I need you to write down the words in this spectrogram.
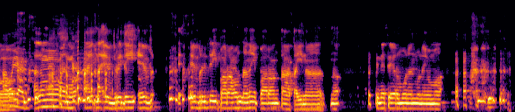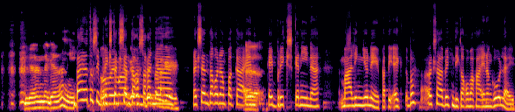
Oo. Ako yan. Alam mo yung ano, kahit na everyday, every, everyday parang ano eh, parang tatay na, na tinetermonan mo na yung mga ganun na ganun eh. Paano to si Oh, Bricks? mga Nagsend ako sa kanya. talaga eh. Nagsend ako ng pagkain Uh, kay Bricks kanina. Maling yun eh. Pati egg. Ba? Nagsabi, hindi ka kumakain ng gulay.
